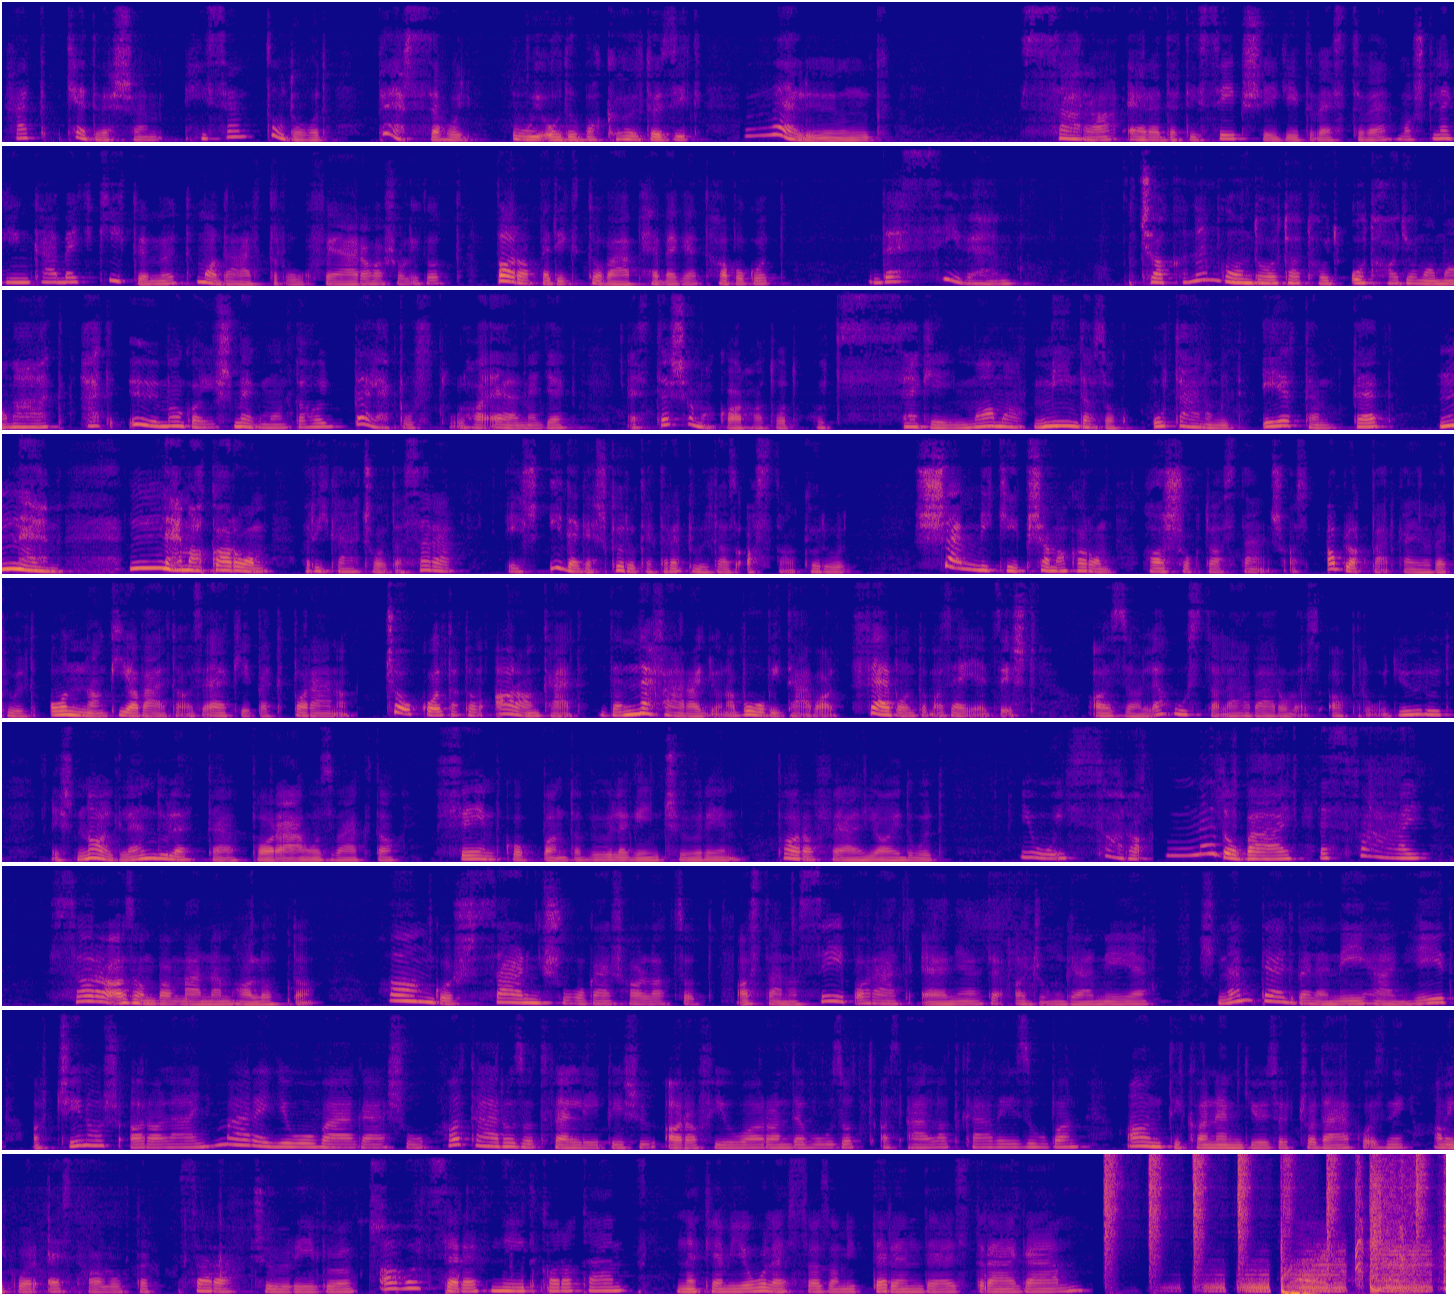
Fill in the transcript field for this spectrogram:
Hát, kedvesem, hiszen tudod, persze, hogy új oduba költözik. Velünk. Szara eredeti szépségét vesztve most leginkább egy kitömött madár trófeára hasonlított. Para pedig tovább hebegett, habogott. De szívem, csak nem gondoltad, hogy ott hagyom a mamát? Hát ő maga is megmondta, hogy belepusztul, ha elmegyek. Ezt te sem akarhatod, hogy szegény mama mindazok után, amit értem tett? Nem, nem akarom, rikácsolta Szara, és ideges köröket repült az asztal körül. Semmiképp sem akarom, harsogta aztán, és az ablakpárkára repült, onnan kiabálta az elképet parának. Csókoltatom arankát, de ne fáradjon a bóbitával. Felbontom az eljegyzést. Azzal lehúzta lábáról az apró gyűrűt, és nagy lendülettel parához vágta. Fém koppant a vőlegény csőrén. Para feljajdult. Júj, Szara, ne dobálj, ez fáj! Szara azonban már nem hallotta. Hangos szárnysúgás hallatszott, aztán a szép arát elnyelte a dzsungelméje s nem telt bele néhány hét, a csinos aralány már egy jóvágású, határozott fellépésű arafiúval rendezvúzott az állatkávézóban, Antika nem győzött csodálkozni, amikor ezt hallotta Szara csőréből. Ahogy szeretnéd, karakán? nekem jó lesz az, amit te rendelsz, drágám. Thank you.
